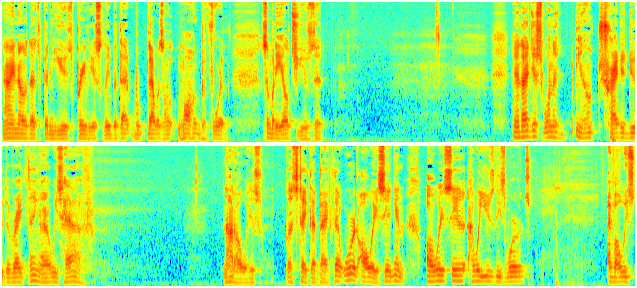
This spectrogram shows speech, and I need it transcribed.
I know that's been used previously, but that that was long before somebody else used it. And I just want to, you know, try to do the right thing. I always have. Not always. Let's take that back. That word always. See again, always see how we use these words? I've always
